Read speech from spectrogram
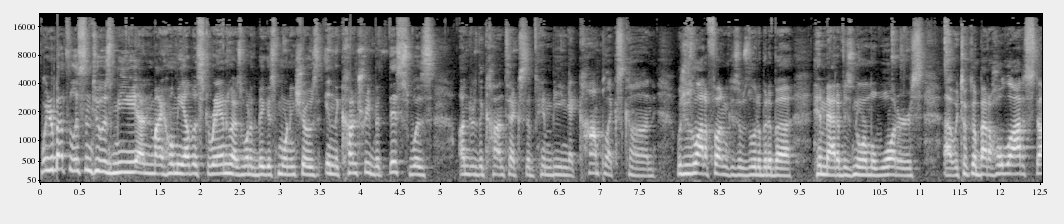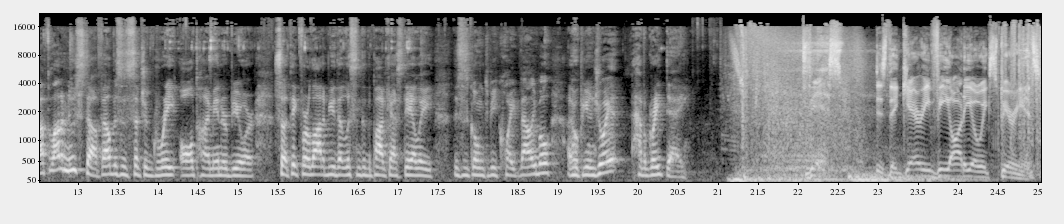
What you're about to listen to is me and my homie Elvis Duran, who has one of the biggest morning shows in the country, but this was under the context of him being at ComplexCon, which was a lot of fun because it was a little bit of a him out of his normal waters. Uh, we talked about a whole lot of stuff, a lot of new stuff. Elvis is such a great all-time interviewer, so I think for a lot of you that listen to the podcast daily, this is going to be quite valuable. I hope you enjoy it. Have a great day. This is the GaryVee audio experience.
